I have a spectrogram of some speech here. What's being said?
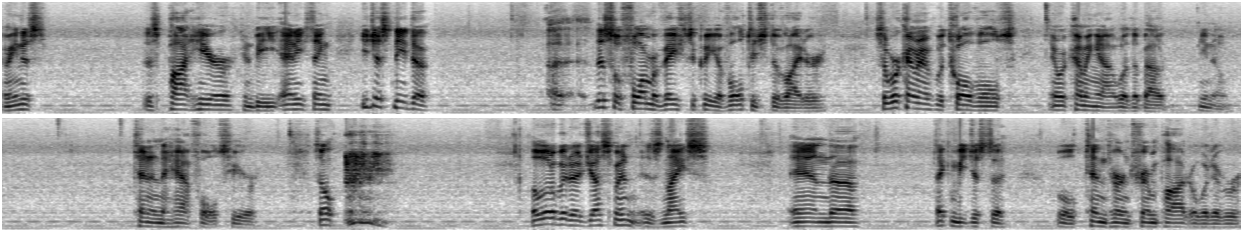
I mean this this pot here can be anything. You just need to uh, this will form a basically a voltage divider. So we're coming up with 12 volts and we're coming out with about you know 10 and a half volts here so a little bit of adjustment is nice and uh, that can be just a little 10 turn trim pot or whatever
